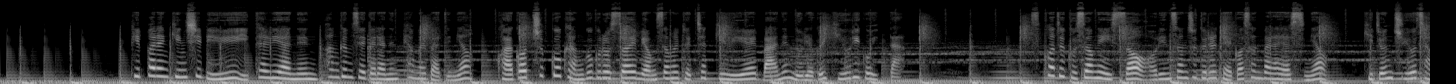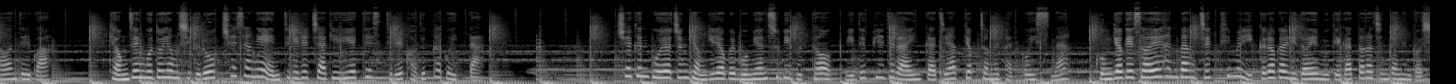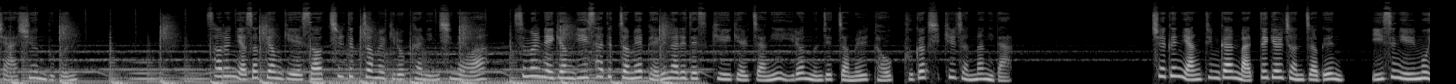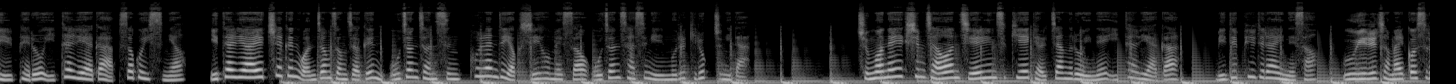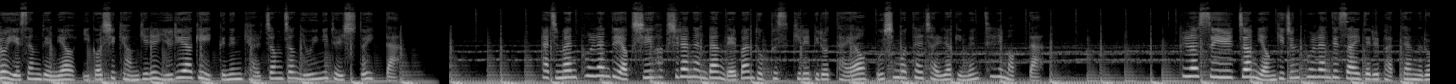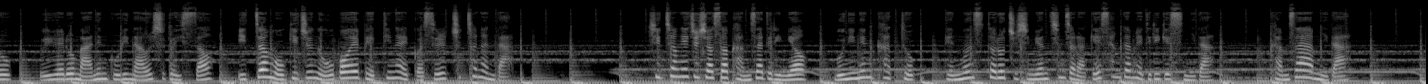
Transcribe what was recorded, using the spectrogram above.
피파 랭킹 12위 이탈리아는 황금세대라는 평을 받으며 과거 축구 강국으로서의 명성을 되찾기 위해 많은 노력을 기울이고 있다. 스쿼드 구성에 있어 어린 선수들을 대거 선발하였으며 기존 주요 자원들과 경쟁 구도 형식으로 최상의 엔트리를 짜기 위해 테스트를 거듭하고 있다. 최근 보여준 경기력을 보면 수비부터 미드필드 라인까지 합격점을 받고 있으나 공격에서의 한방즉 팀을 이끌어갈 리더의 무게가 떨어진다는 것이 아쉬운 부분. 36경기에서 7득점을 기록한 인시네와 24경기 4득점의 베르나르데스키의 결장이 이런 문제점을 더욱 부각시킬 전망이다. 최근 양팀 간 맞대결 전적은 2승 1무 1패로 이탈리아가 앞서고 있으며 이탈리아의 최근 원정 성적은 5전 전승, 폴란드 역시 홈에서 5전 4승 1무를 기록 중이다. 중원의 핵심 자원 지엘린스키의 결장으로 인해 이탈리아가 미드필드 라인에서 우위를 점할 것으로 예상되며 이것이 경기를 유리하게 이끄는 결정적 요인이 될 수도 있다. 하지만 폴란드 역시 확실한 한방 레반도프스키를 비롯하여 무시 못할 전력임은 틀림없다. 플러스 1.0 기준 폴란드 사이드를 바탕으로 의외로 많은 골이 나올 수도 있어 2.5 기준 오버에 베팅할 것을 추천한다. 시청해주셔서 감사드리며 문의는 카톡, 백몬스터로 주시면 친절하게 상담해드리겠습니다. 감사합니다.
